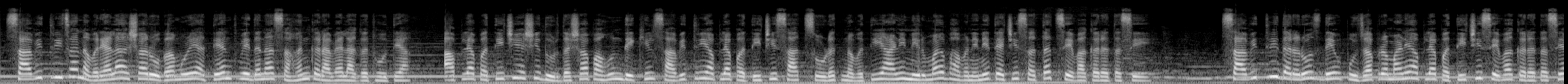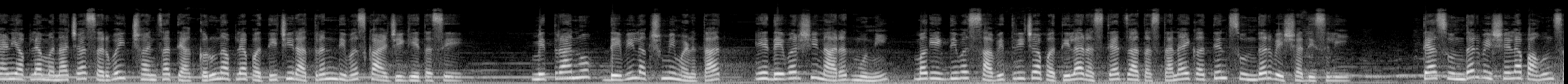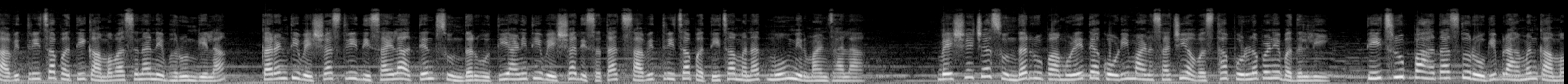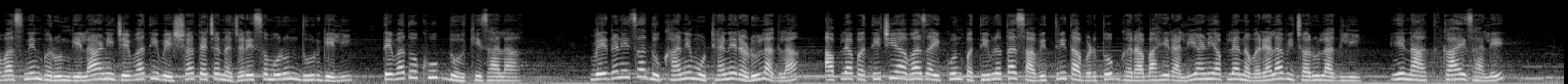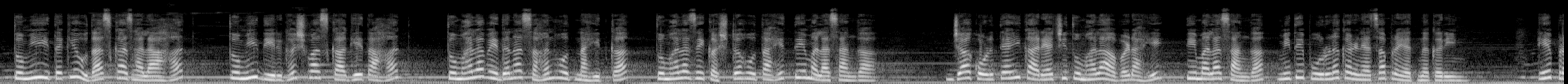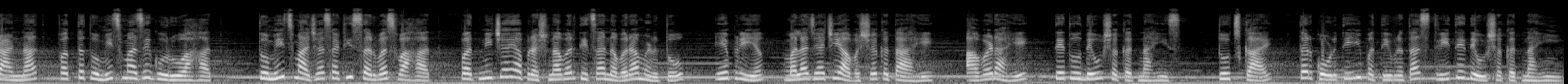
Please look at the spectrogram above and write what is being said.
सावित्रीचा नवऱ्याला अशा रोगामुळे अत्यंत वेदना सहन कराव्या लागत होत्या. आपल्या पतीची अशी दुर्दशा पाहून देखील सावित्री आपल्या पतीची साथ सोडत नव्हती आणि निर्मळ भावनेने त्याची सतत सेवा करत असे. सावित्री दररोज देव पूजाप्रमाणे आपल्या पतीची सेवा करत असे आणि आपल्या मनाच्या सर्व इच्छांचा त्याग करून आपल्या पतीची रात्रंदिवस काळजी घेत असे. मित्रांनो देवी लक्ष्मी म्हणतात हे देवर्षी नारद मुनी मग एक दिवस सावित्रीच्या पतीला रस्त्यात जात असताना एक अत्यंत सुंदर वेश्या दिसली. त्या सुंदर वेशेला पाहून सावित्रीचा पती कामवासनाने भरून गेला कारण ती वेश्या स्त्री दिसायला अत्यंत सुंदर होती आणि ती वेश्या दिसताच सावित्रीचा पतीचा मनात मोह निर्माण झाला. वेशेच्या सुंदर रूपामुळे त्या कोडी माणसाची अवस्था पूर्णपणे बदलली. तीच रूप पाहताच तो रोगी ब्राह्मण कामवासनेन भरून गेला आणि जेव्हा ती वेश्या त्याच्या नजरेसमोरून दूर गेली तेव्हा तो खूप दुःखी झाला. वेदनेचा दुखाने मोठ्याने रडू लागला आपल्या पतीची आवाज ऐकून पतिव्रता सावित्री ताबडतोब घराबाहेर आली आणि आपल्या नवऱ्याला विचारू लागली हे नाथ काय झाले? तुम्ही इतके उदास का झाला आहात? तुम्ही दीर्घश्वास का घेत आहात? तुम्हाला वेदना सहन होत नाहीत का? तुम्हाला जे कष्ट होत आहेत ते मला सांगा. ज्या कोणत्याही कार्याची तुम्हाला आवड आहे ती मला सांगा मी ते पूर्ण करण्याचा प्रयत्न करीन. हे प्राणनाथ फक्त तुम्हीच माझे गुरु आहात. तुम्हीच माझ्यासाठी सर्वस्व आहात. पत्नीच्या या प्रश्नावर तिचा नवरा म्हणतो हे प्रिय मला ज्याची आवश्यकता आहे आवड आहे ते तू देऊ शकत नाहीस. तूच काय तर कोणतीही पतिव्रता स्त्री ते देऊ शकत नाही.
